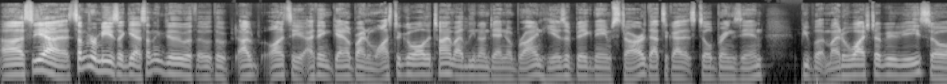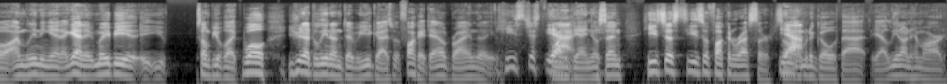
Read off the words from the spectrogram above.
Uh, so yeah, something for me is like yeah, something to do with, with I, honestly, I think Daniel Bryan wants to go all the time. I lean on Daniel Bryan. He is a big name star. That's a guy that still brings in people that might have watched WWE. So I'm leaning in. Again, it may be you, some people are like, well, you shouldn't have to lean on WWE guys, but fuck it, Daniel Bryan, the he's just yeah, Bryan Danielson, he's just he's a fucking wrestler. So yeah. I'm gonna go with that. Yeah, lean on him hard.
